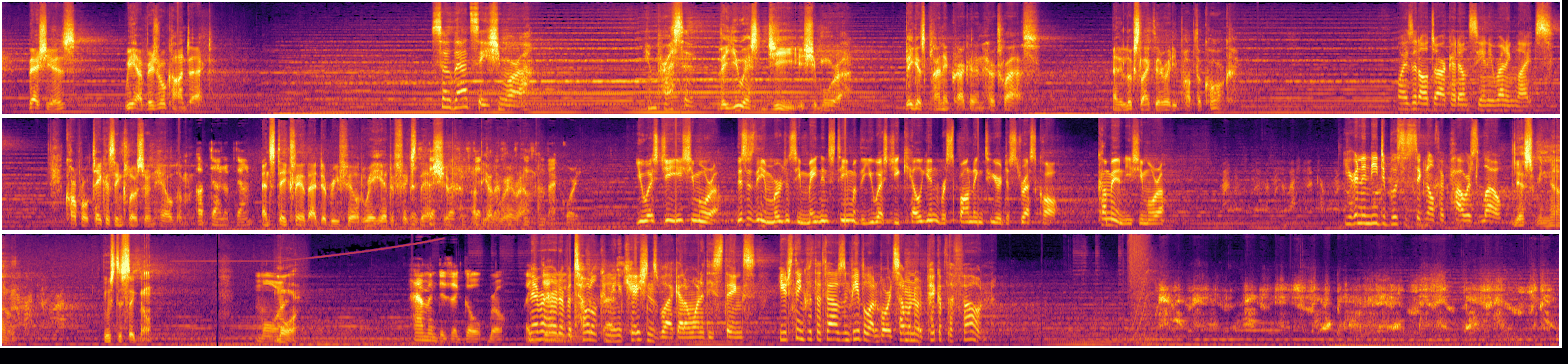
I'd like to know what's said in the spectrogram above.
There she is. We have visual contact. So that's Ishimura. Impressive. The USG Ishimura. Biggest planet cracker in her class. And it looks like they already popped the cork. Why is it all dark? I don't see any running lights. Corporal, take us in closer and hail them. Up, down, up, down. And stay clear of that debris field. We're here to fix Let's their ship, reference, not the other way around. Please come back, Corey. USG Ishimura, this is the emergency maintenance team of the USG Kellion responding to your distress call. Come in, Ishimura. You're gonna need to boost the signal if it power's low. Yes, we know. Boost the signal. More. More. Hammond is a goat, bro. Like, Never heard of a total communications blackout on one of these things. You'd think with a thousand people on board, someone would pick up the phone.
